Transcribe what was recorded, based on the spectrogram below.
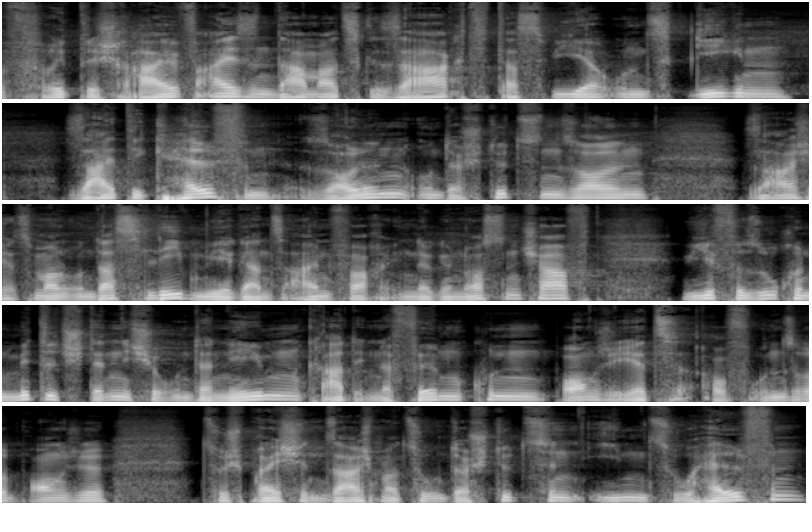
Friedrich Reifeisen damals gesagt, dass wir uns gegenseitig helfen sollen, unterstützen sollen, sage ich jetzt mal. Und das leben wir ganz einfach in der Genossenschaft. Wir versuchen mittelständische Unternehmen, gerade in der Firmenkundenbranche, jetzt auf unsere Branche zu sprechen, sage ich mal, zu unterstützen, ihnen zu helfen,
